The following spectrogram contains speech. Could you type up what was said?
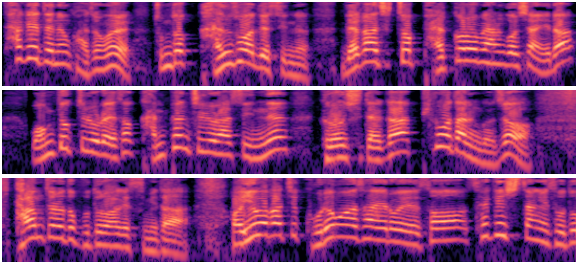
타게 되는 과정을 좀 더 간소화될 수 있는 내가 직접 발걸음을 하는 것이 아니라 원격 진료로 해서 간편 진료를 할 수 있는 그런 시대가 필요하다는 거죠. 다음 자료도 보도록 하겠습니다. 어, 이와 같이 고령화 사회로 해서 세계 시장에서도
